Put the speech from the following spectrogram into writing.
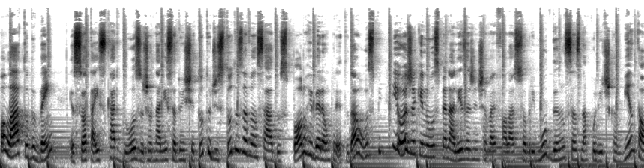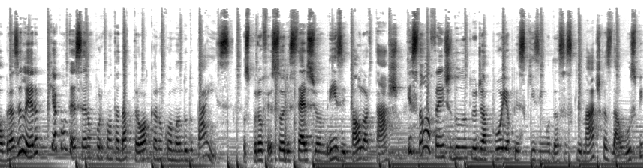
Olá, tudo bem? Eu sou a Thaís Cardoso, jornalista do Instituto de Estudos Avançados Polo Ribeirão Preto da USP, e hoje aqui no USP Analisa a gente vai falar sobre mudanças na política ambiental brasileira que aconteceram por conta da troca no comando do país. Os professores Tércio Ambrise e Paulo Artacho, que estão à frente do Núcleo de Apoio à Pesquisa em Mudanças Climáticas da USP,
